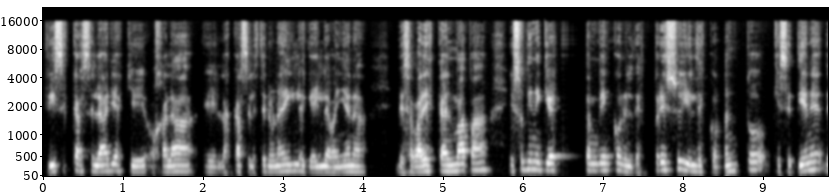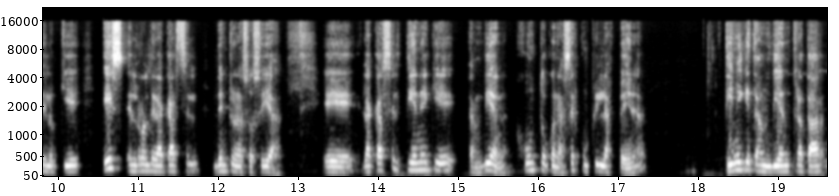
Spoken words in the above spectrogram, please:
crisis carcelarias, que ojalá eh, las cárceles en una isla, que ahí la mañana desaparezca el mapa, eso tiene que ver también con el desprecio y el descontento que se tiene de lo que es el rol de la cárcel dentro de una sociedad. Eh, la cárcel tiene que también, junto con hacer cumplir las penas, tiene que también tratar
